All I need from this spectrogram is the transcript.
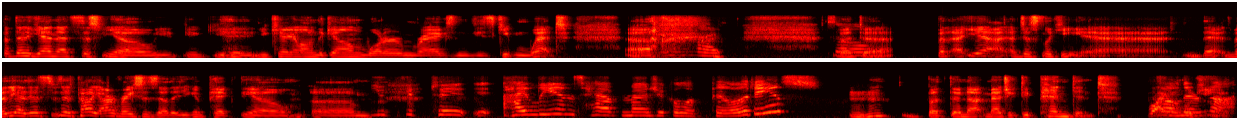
But then again, that's just you know you you, you, you carry along the gallon of water and rags and you just keep them wet. Uh, Right. So, but uh, but uh, yeah, I- just looking uh, there. But yeah, there's, there's probably are races though that you can pick. You know, um, you could pay, Hylians have magical abilities. Mm-hmm. but they're not magic dependent. Right. no, they're looking at- not.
